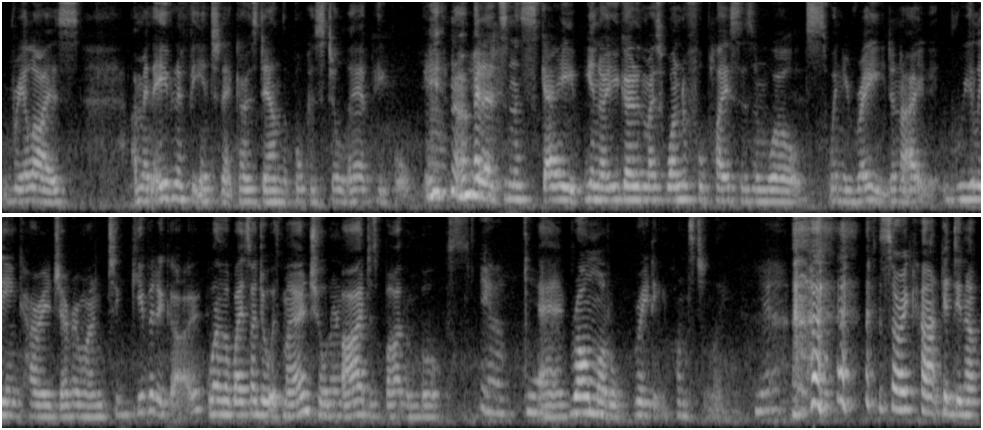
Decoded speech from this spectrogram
realize. I mean, even if the internet goes down, the book is still there, people. You know, and it's an escape. You know, you go to the most wonderful places and worlds when you read, and I really encourage everyone to give it a go. One of the ways I do it with my own children, I just buy them books Yeah. Yeah. and role model reading constantly. yeah. Sorry, can't get dinner.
